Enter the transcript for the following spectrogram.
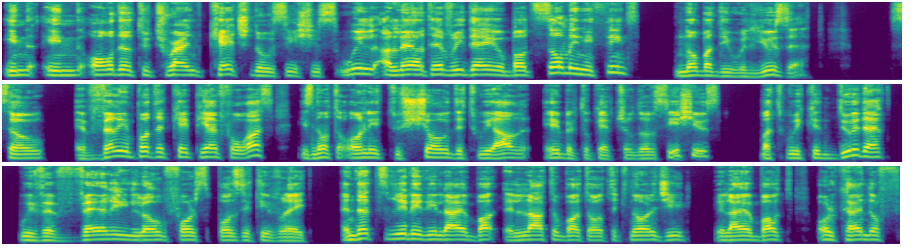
in, in order to try and catch those issues, we'll alert every day about so many things, nobody will use it. So a very important KPI for us is not only to show that we are able to capture those issues, but we can do that with a very low false positive rate. And that's really rely about a lot about our technology, rely about all kind of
